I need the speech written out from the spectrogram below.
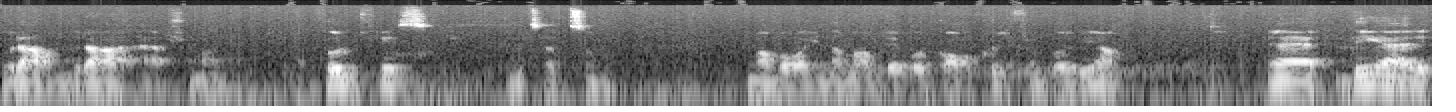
och det andra är som man fullt frisk på ett sätt som man var innan man blev organsjuk från början. Eh, det är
